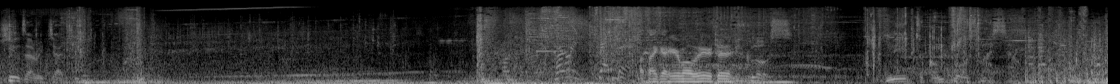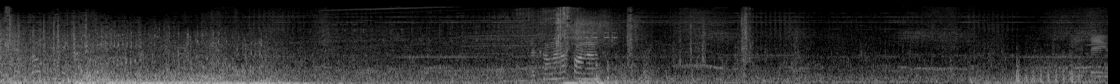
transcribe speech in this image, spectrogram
Shields are recharging. I think I hear him over here too. Close. Need to compose myself. They're coming up on him. They,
